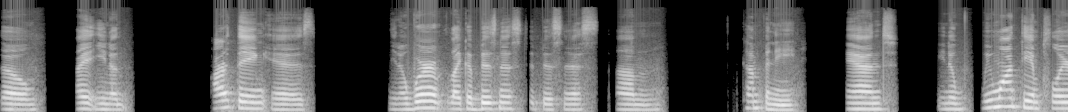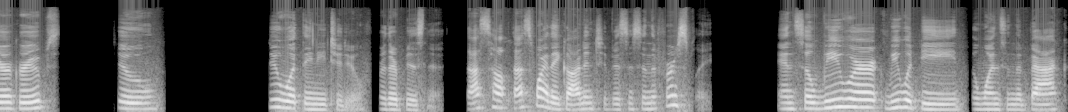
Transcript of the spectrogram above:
so I, you know, our thing is, you know, we're like a business to business um, company, and you know, we want the employer groups to do what they need to do for their business. That's how. That's why they got into business in the first place. And so we were, we would be the ones in the back,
